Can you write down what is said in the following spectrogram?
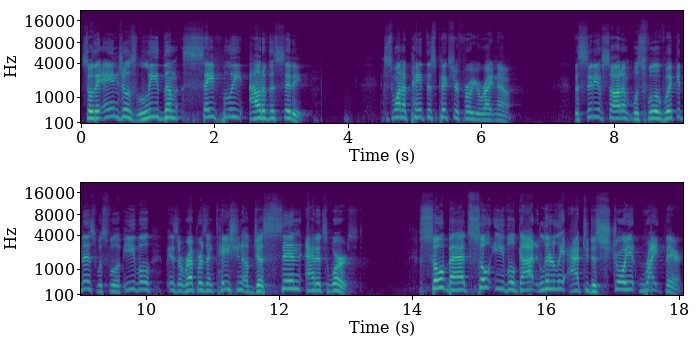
So the angels lead them safely out of the city. I just want to paint this picture for you right now. The city of Sodom was full of wickedness, was full of evil, is a representation of just sin at its worst. So bad, so evil, God literally had to destroy it right there.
